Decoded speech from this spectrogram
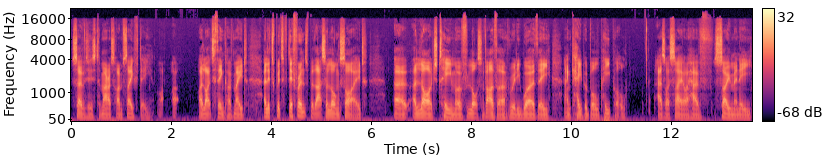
services to maritime safety. I, I, like to think I've made a little bit of difference, but that's alongside uh, a large team of lots of other really worthy and capable people as I say, I have so many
